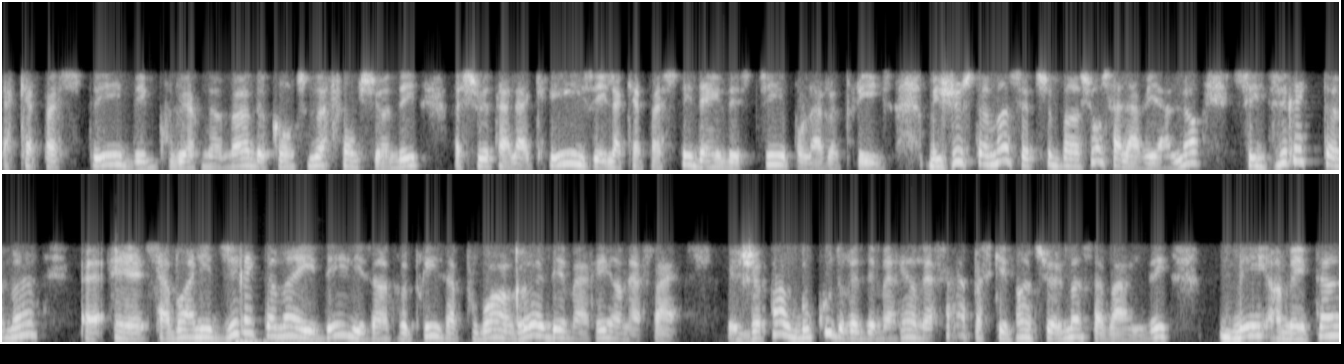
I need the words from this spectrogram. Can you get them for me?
la capacité des gouvernemements de continuer à fonctionner suite à la crise et la capacité d'investir pour la reprise. Mais justement, cette subvention salariale-là, c'est directement, euh, euh, ça va aller directement aider les entreprises à pouvoir redémarrer en affaires. Je parle beaucoup de redémarrer en affaires parce qu'éventuellement, ça va arriver, mais en même temps,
